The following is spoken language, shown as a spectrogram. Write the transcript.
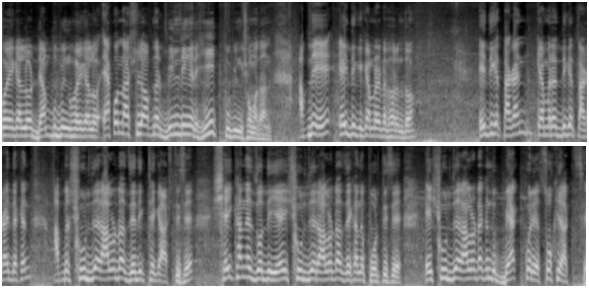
হয়ে গেল, ড্যাম প্রুফিং হয়ে গেল, এখন আসলো আপনার বিল্ডিংয়ের হিট প্রুফিং সমাধান। আপনি এই দিকে ক্যামেরাটা ধরেন তো। এই দিকে তাকান, ক্যামেরার দিকে তাকাই দেখেন, আপনার সূর্যের আলোটা যেদিক থেকে আসতেছে, সেইখানে যদি এই সূর্যের আলোটা যেখানে পড়তেছে, এই সূর্যের আলোটা কিন্তু ব্যাক করে চোখে লাগছে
